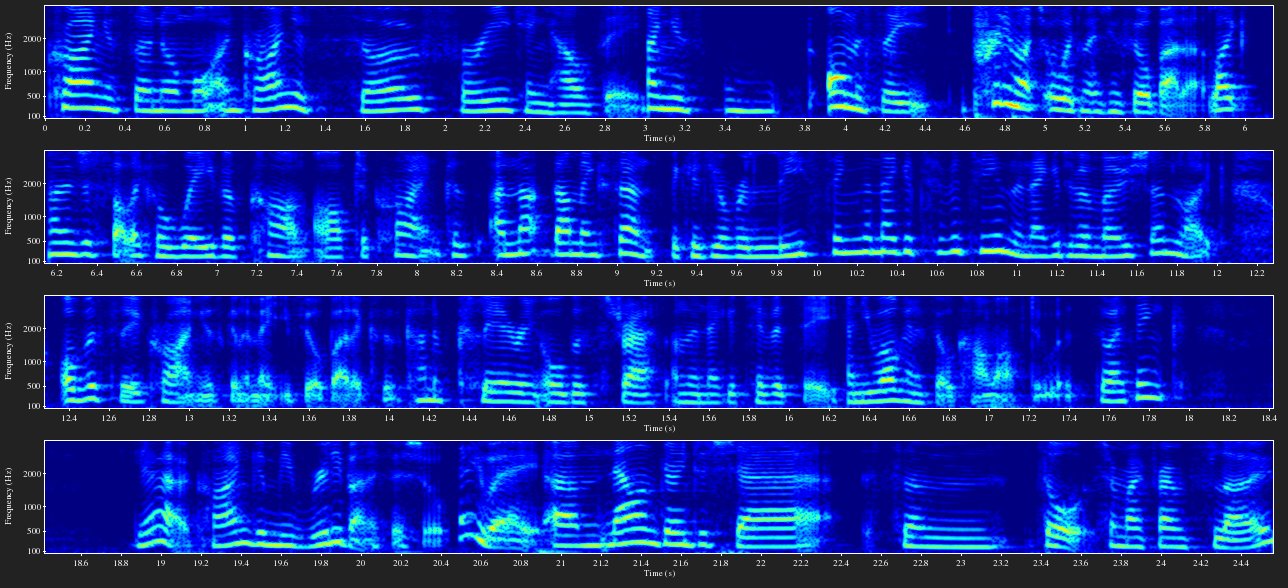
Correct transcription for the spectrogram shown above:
Crying is so normal, and crying is so freaking healthy. Crying is honestly pretty much always makes me feel better. Like, I kind of just felt like a wave of calm after crying. Cause, and that, that makes sense because you're releasing the negativity and the negative emotion. Like, obviously, crying is going to make you feel better because it's kind of clearing all the stress and the negativity, and you are going to feel calm afterwards. So I think yeah, crying can be really beneficial. Anyway, um, now I'm going to share some thoughts from my friend Flo,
